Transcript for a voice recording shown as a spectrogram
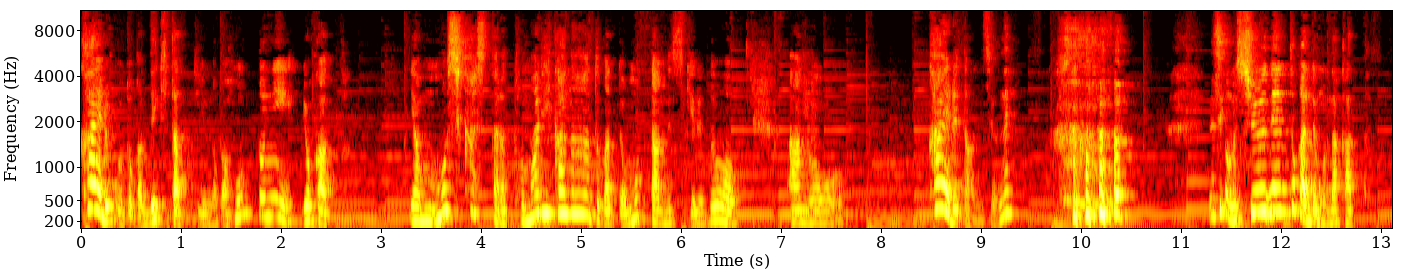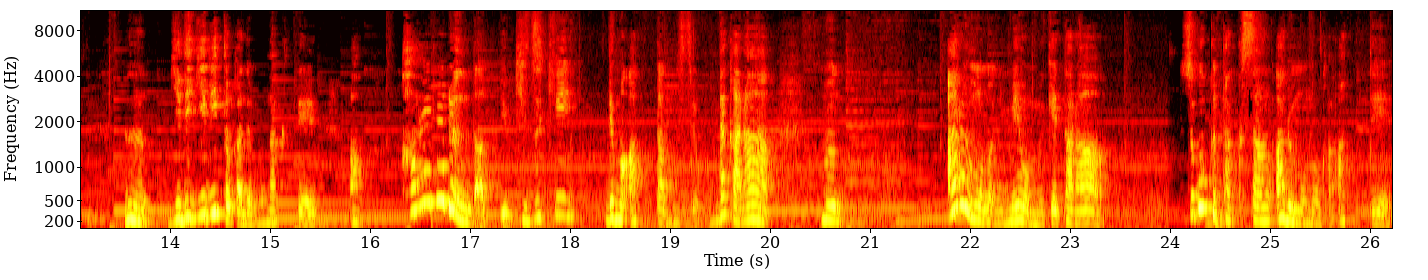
帰ることができたっていうのが本当に良かった。いや、もしかしたら泊まりかなとかって思ったんですけれど、あの、帰れたんですよね。しかも終電とかでもなかった。うん、ギリギリとかでもなくて、あ、帰れるんだっていう気づきでもあったんですよ。だから、もう、あるものに目を向けたら、すごくたくさんあるものがあって、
